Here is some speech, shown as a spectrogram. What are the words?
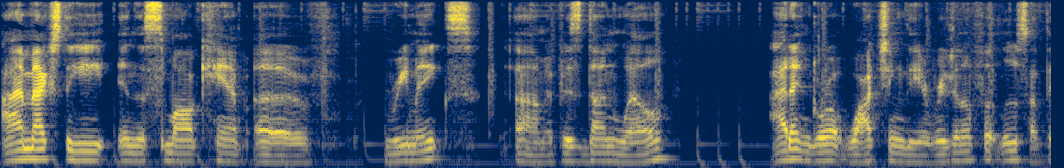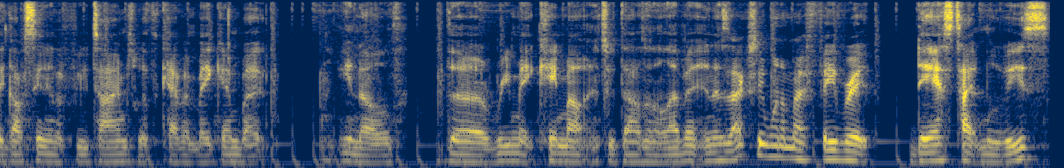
I'm actually in the small camp of remakes. Um, if it's done well, I didn't grow up watching the original Footloose. I think I've seen it a few times with Kevin Bacon, but you know, the remake came out in 2011 and is actually one of my favorite dance type movies.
